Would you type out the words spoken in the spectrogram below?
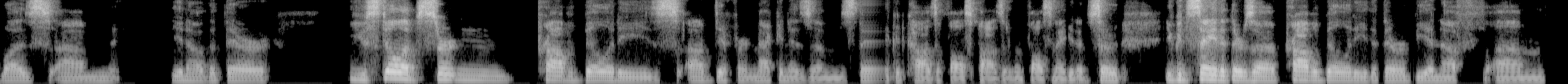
was, um, you know, that there you still have certain probabilities of different mechanisms that could cause a false positive and false negative. So you could say that there's a probability that there would be enough, um,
